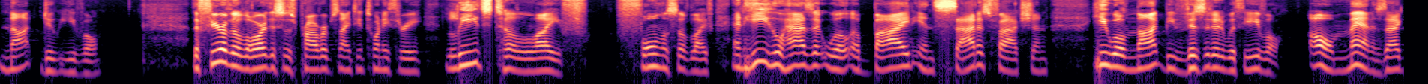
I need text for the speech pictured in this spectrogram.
not do evil. The fear of the Lord, this is Proverbs 19:23, leads to life fullness of life. And he who has it will abide in satisfaction. He will not be visited with evil. Oh man, is that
